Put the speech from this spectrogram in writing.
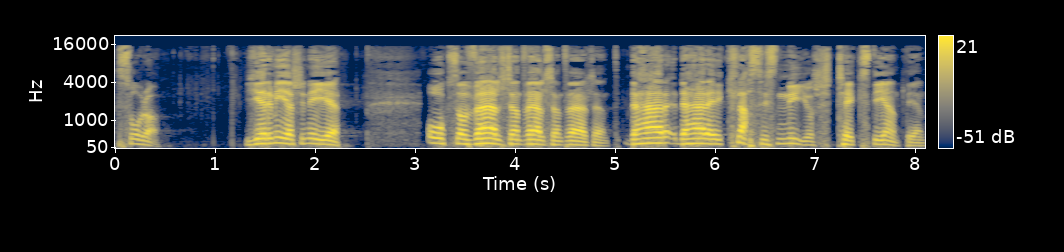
Så bra. Jeremia 29. Också välkänt, välkänt, välkänt. Det här, det här är klassisk nyårstext egentligen.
